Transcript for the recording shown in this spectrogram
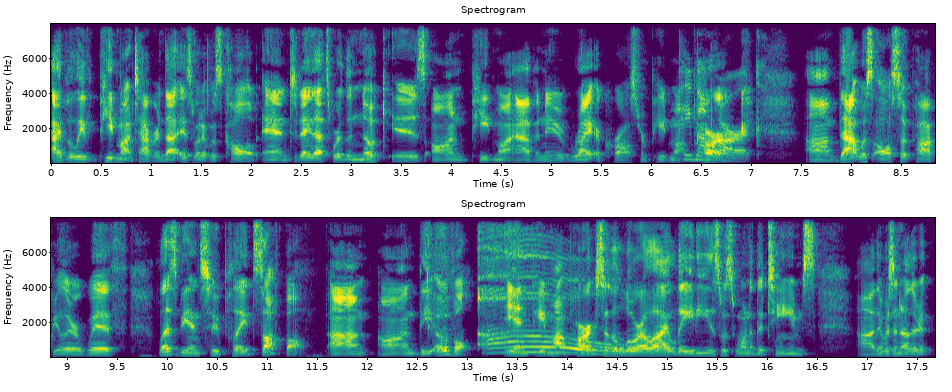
I believe Piedmont Tavern. That is what it was called. And today, that's where the Nook is on Piedmont Avenue, right across from Piedmont, Piedmont Park. Park. Um, that was also popular with lesbians who played softball um, on the Oval in Piedmont Park. So the Oh. Lorelei Ladies was one of the teams. Uh, there was another,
